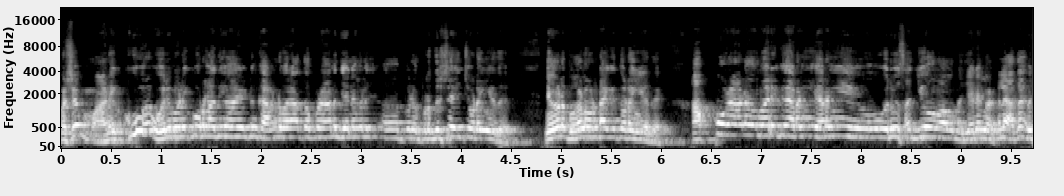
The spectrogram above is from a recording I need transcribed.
പക്ഷെ മണിക്കൂർ ഒരു മണിക്കൂറിലധികമായിട്ടും കറണ്ട് വരാത്തപ്പോഴാണ് ജനങ്ങൾ പ്രതിഷേധിച്ചു തുടങ്ങിയത്. ഞങ്ങൾ ബഹളം ഉണ്ടാക്കി തുടങ്ങിയത്. അപ്പോഴാണ് അവർക്ക് ഇറങ്ങി ഇറങ്ങി ഒരു സജീവമാവുന്നത് ജനങ്ങൾ. അല്ല, അത്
